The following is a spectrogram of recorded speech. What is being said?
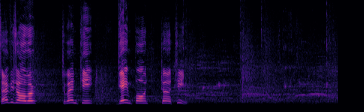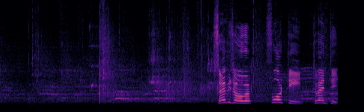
Service over. 20. Game point 13. Service over. 14. 20.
